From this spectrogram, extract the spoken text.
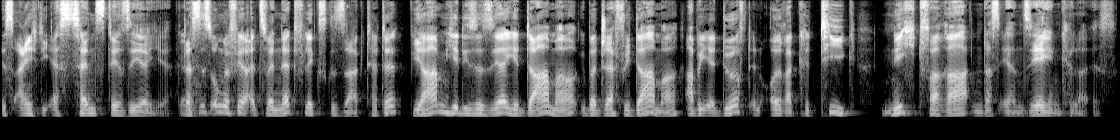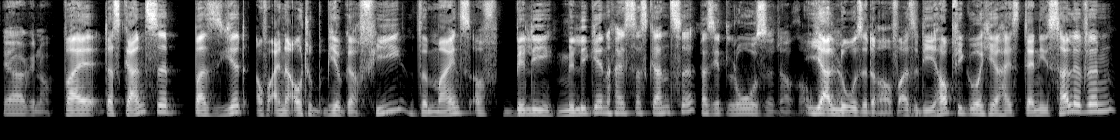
ist eigentlich die Essenz der Serie. Das Genau. ist ungefähr, als wenn Netflix gesagt hätte, wir haben hier diese Serie Dahmer über Jeffrey Dahmer, aber ihr dürft in eurer Kritik nicht verraten, dass er ein Serienkiller ist. Ja, genau. Weil das Ganze basiert auf einer Autobiografie, The Minds of Billy Milligan heißt das Ganze. Basiert lose darauf. Ja, lose drauf. Also die Hauptfigur hier heißt Danny Sullivan.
